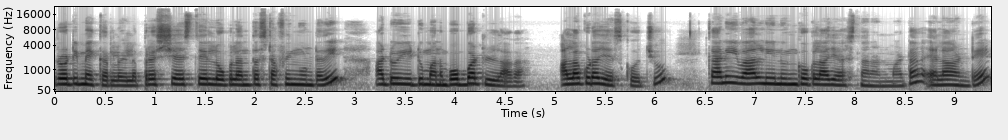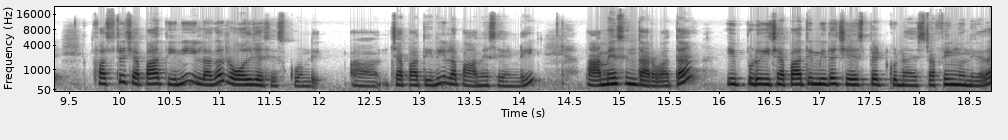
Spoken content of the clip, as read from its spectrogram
రోటీ మేకర్లో ఇలా ప్రెస్ చేస్తే లోపలంతా స్టఫింగ్ ఉంటుంది. అటు ఇటు మన బొబ్బట్లులాగా అలా కూడా చేసుకోవచ్చు. కానీ ఇవాళ నేను ఇంకొకలా చేస్తాను అనమాట ఎలా అంటే ఫస్ట్ చపాతీని ఇలాగ రోల్ చేసేసుకోండి. చపాతీని ఇలా పామేసేయండి. పామేసిన తర్వాత ఇప్పుడు ఈ చపాతీ మీద చేసి పెట్టుకున్న స్టఫింగ్ ఉంది కదా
